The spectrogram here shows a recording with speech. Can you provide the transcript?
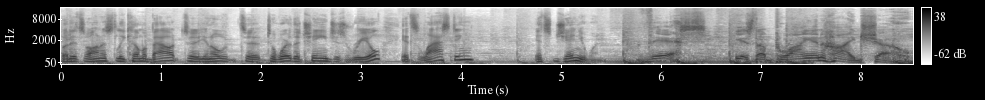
But it's honestly come about, to, you know, to, to where the change is real, it's lasting, it's genuine. This is the Bryan Hyde Show.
